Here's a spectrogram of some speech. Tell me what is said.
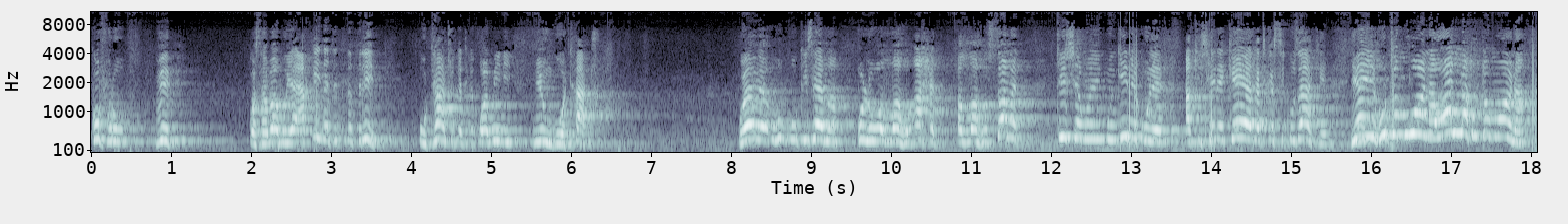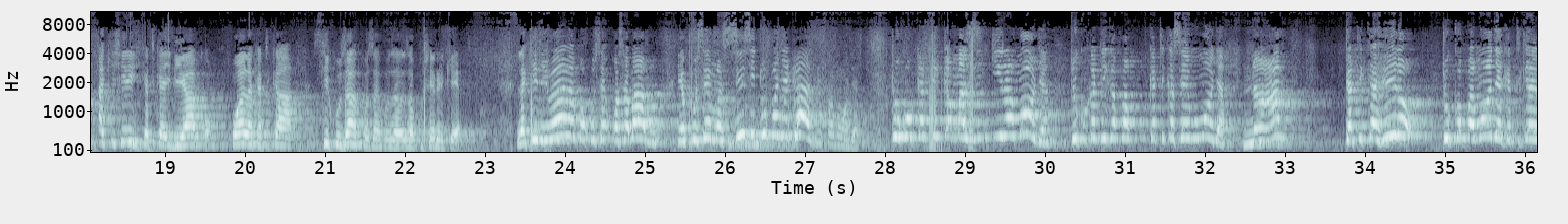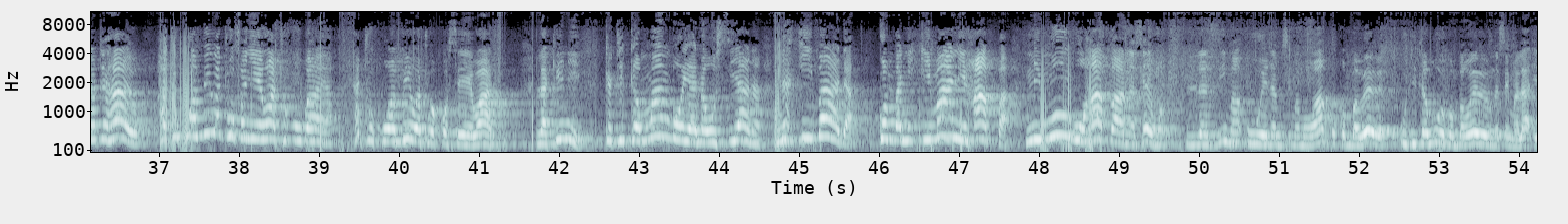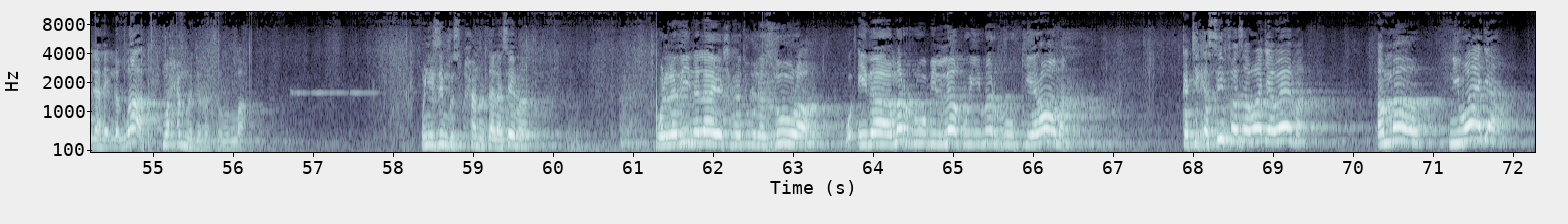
Kufru vipi? Kwa sababu ya aqidatu at-tathlith utatu katika kuamini miungu watatu wewe huku ukisema qul huwallahu ahad Allahu samad. Kisha mwingine kule akisherekea katika siku zake yeye hutomuona wala hutomuona akishiriki katika idi yako wala katika siku zako za, za, za kusherekea. Lakini wewe kwa, kuse, kwa sababu ya kusema sisi tufanye kazi pamoja tuko katika mazingira moja tuko katika katika sehemu moja naam katika hilo tuko pamoja katika yote hayo hatukuambiwa tuwafanyie watu ubaya hatukuambiwa tuwakosee watu lakini katika mambo yanahusiana na ibada kwamba ni imani hapa ni Mungu hapa anasema lazima uwe na msimamo wako kwamba wewe ujitambue kwamba wewe unasema la ilaha illa Allah Muhammadur Rasulullah Mwenyezi Mungu Subhanahu wa Ta'ala asema والذين لا يشهدون الزور wa idha marru billaghwi marru kirama. Katika sifa za waja wema ambao ni waja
